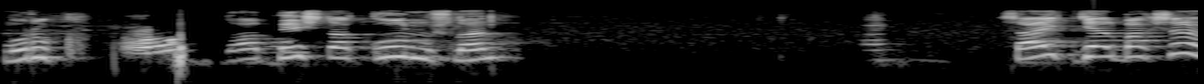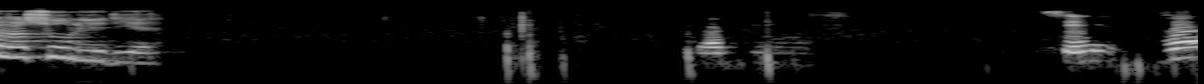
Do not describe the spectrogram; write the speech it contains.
Moruk. Daha 5 dakika olmuş lan. Sait gel baksana nasıl oluyor diye. Seni her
